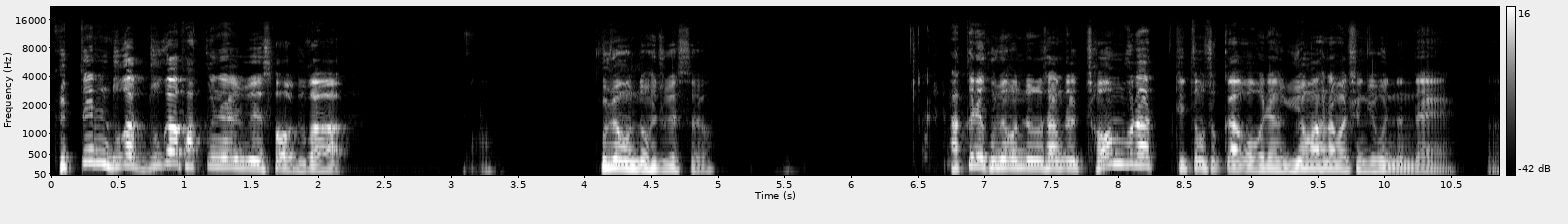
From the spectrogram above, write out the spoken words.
그때는 누가 누가 박근혜를 위해서 누가 어, 구명운동 해주겠어요? 박근혜 구명운동 사람들 전부 다 뒤통수 까고 그냥 유영화 하나만 챙기고 있는데 어.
